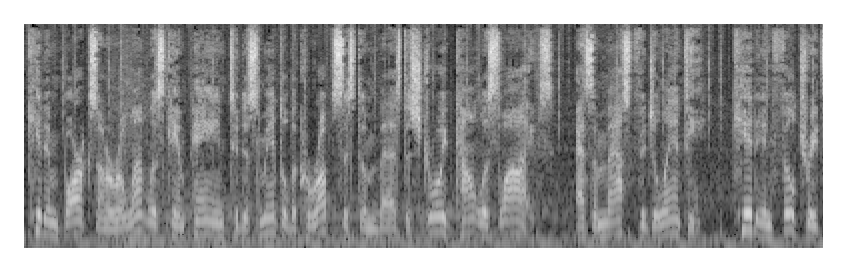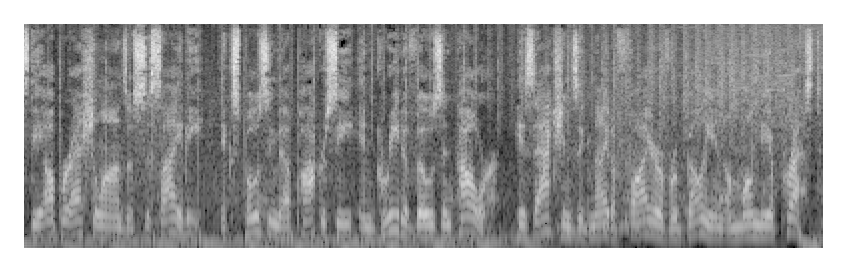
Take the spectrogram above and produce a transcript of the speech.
Kid embarks on a relentless campaign to dismantle the corrupt system that has destroyed countless lives. As a masked vigilante, Kid infiltrates the upper echelons of society, exposing the hypocrisy and greed of those in power. His actions ignite a fire of rebellion among the oppressed,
